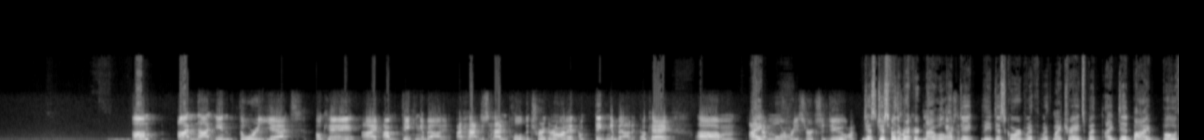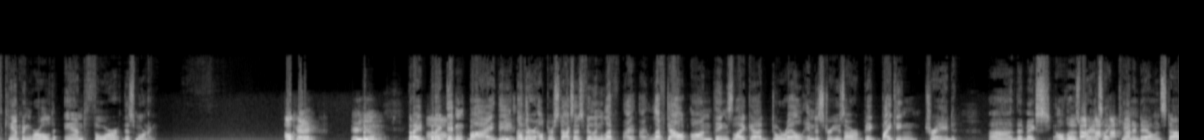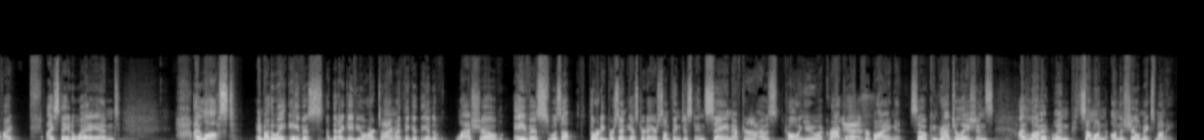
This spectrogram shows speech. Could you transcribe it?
Um, I'm not in Thor yet. Okay, I I'm thinking about it. I had just hadn't pulled the trigger on it. I'm thinking about it. Okay. Um, I, I- have more research to do on. Just just for the record, and I will Here's the- update the Discord with with my trades, but I did buy both Camping World and Thor this morning. Okay. here you go. But I but I Um, didn't buy the other outdoor stocks. I was feeling left I, I left out on things like uh, Dorel Industries, our big biking trade uh, that makes all those brands like Cannondale and stuff. I I stayed away and I lost. And by the way, Avis that I gave you a hard time, I think at the end of last show, Avis was up 30% yesterday or something just insane after I was calling you a crackhead Yes. for buying it. So congratulations. I love it when someone on the show makes money.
